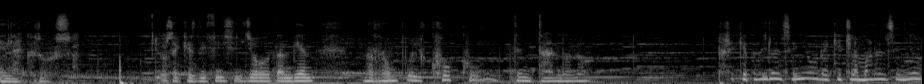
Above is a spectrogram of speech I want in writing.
en la cruz. Yo sé que es difícil, yo también me rompo el coco intentándolo. Pero hay que pedirle al Señor, hay que clamar al Señor.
